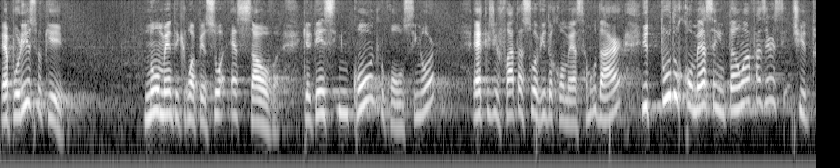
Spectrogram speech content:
É por isso que no momento em que uma pessoa é salva, que ele tem esse encontro com o Senhor, é que de fato a sua vida começa a mudar e tudo começa então a fazer sentido.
